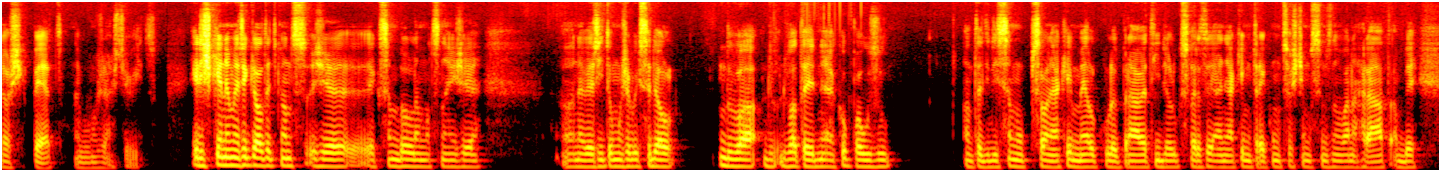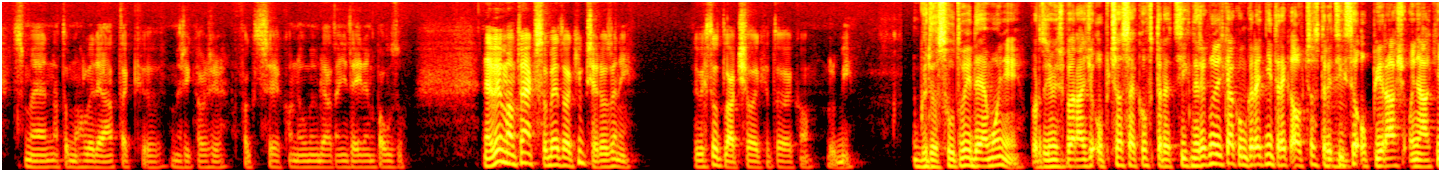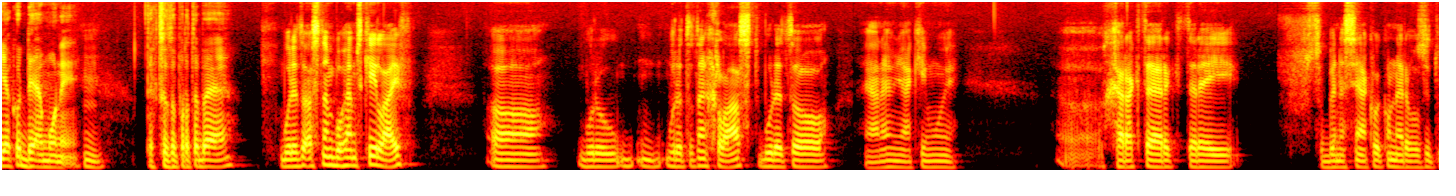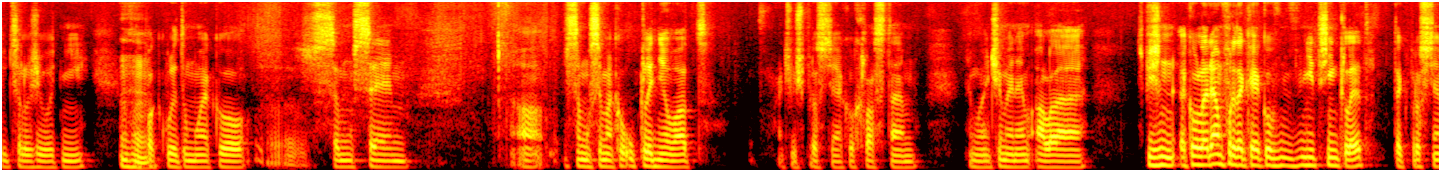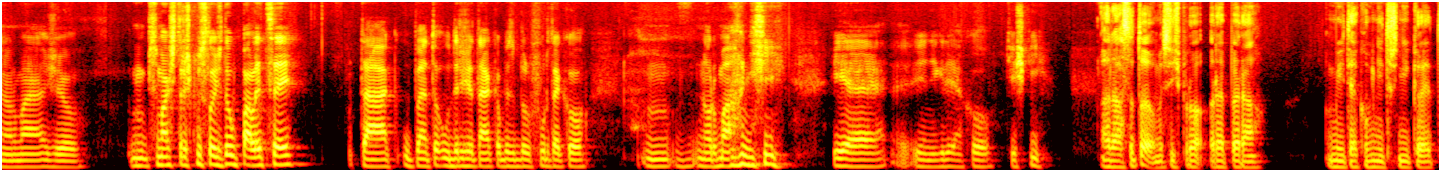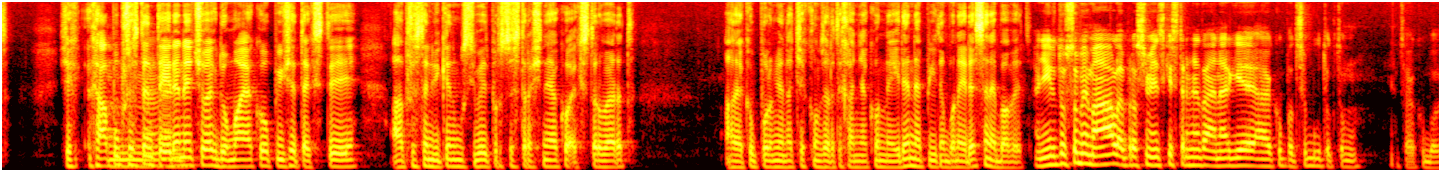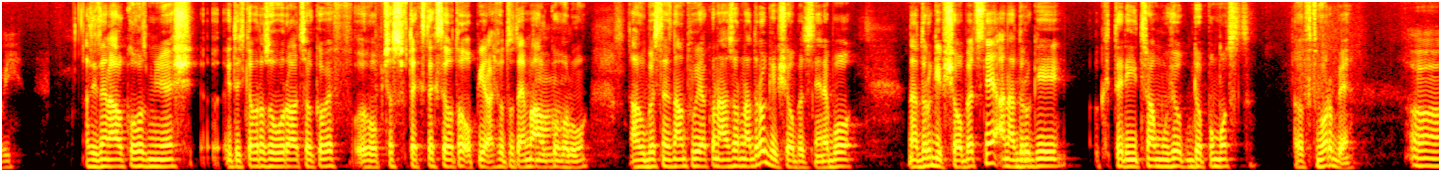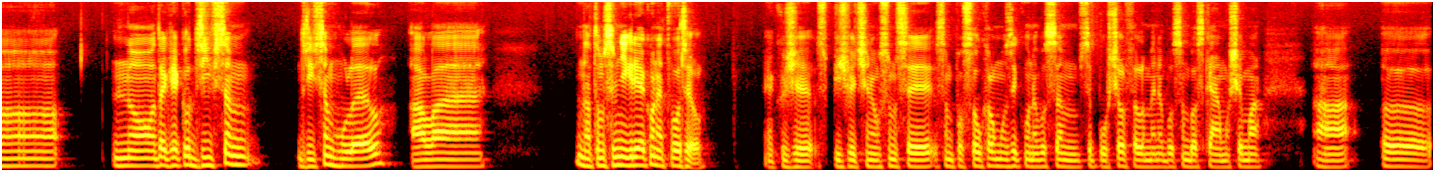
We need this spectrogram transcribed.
dalších pět, nebo možná ještě víc. I když Kenny mi říkal teď, že jak jsem byl nemocný, že eh, nevěří tomu, že bych si dal dva, dva týdny jako pauzu. A teď, když jsem mu psal nějaký mail kvůli právě té deluxe verzi a nějakým trackům, co ještě musím znova nahrát, aby jsme na to mohli dát, tak eh, mi říkal, že fakt si jako neumím dát ani týden pauzu. Nevím, mám to nějak v sobě, je to taky přirozený. Kdybych to tlačil, tak je to jako blbý kdo jsou tvoji démoni. Protože mi připadá, že občas jako v trecích, neřeknu teďka konkrétní trek, ale občas v trecích hmm. se opíráš o nějaký jako démony. Hmm. Tak co to pro tebe je? Bude to asi ten bohemský live. Uh, budou, bude to ten chlast, bude to, já nevím, nějaký můj charakter, který v sobě nese nějakou jako nervozitu celoživotní. Mm-hmm. A pak kvůli tomu jako uh, se musím uh, se musím jako uklidňovat, ať už prostě jako chlastem nebo něčím jiným, ale spíš jako hledám furt taky jako vnitřní klid, tak prostě normálně, že jo. Když máš trošku složitou palici, tak úplně to udržet tak, abys byl furt jako normální, je, je někdy jako těžký. A dá se to, jo, myslíš, pro repera mít jako vnitřní klid? Že chápu, přes ten týden je člověk doma, jako píše texty, ale přes ten víkend musí být prostě strašně jako extrovert ale jako podle mě na těch koncertech ani jako nejde nepít nebo nejde se nebavit. A někdo to v sobě má, ale prostě mě vždycky strhne ta energie a jako potřebuju to k tomu. Mě to jako baví. A ty ten alkohol zmiňuješ i teďka v rozhovoru, ale celkově v, občas v textech se o to opíráš, o to téma no. alkoholu, ale vůbec neznám tvůj jako názor na drogy všeobecně, nebo na drogy všeobecně a na drogy, které třeba můžou dopomoct v tvorbě. Uh, no, tak jako dřív jsem, dřív jsem hulil, ale na tom jsem nikdy jako netvořil. Jakože spíš většinou jsem si jsem poslouchal muziku, nebo jsem si pouštěl filmy, nebo jsem byl s kámošema a uh,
